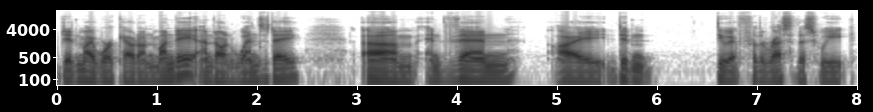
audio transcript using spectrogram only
did my workout on Monday and on Wednesday. Um, and then I didn't do it for the rest of this week.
